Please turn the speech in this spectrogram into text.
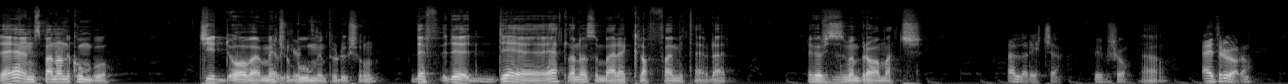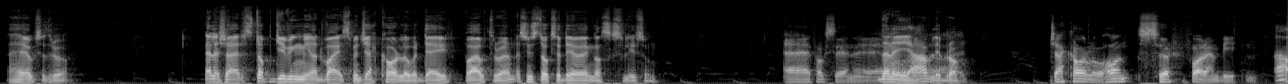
Det er en spennende kombo. Jid over Metro. Boomin-produksjon. Det, det, det er et eller annet som bare klaffer i mitt hode der. Det høres ut som en bra match. Eller ikke. Vi får se. Ja. Jeg tror det. Jeg har også trua. Ellers er Stop Giving Me Advice med Jack Harlow og Dave på outroen. Jeg syns også det er en ganske solid sang. Jeg er faktisk enig. Den er jævlig bra. Jack Harlow, han surfer den biten. Ja,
